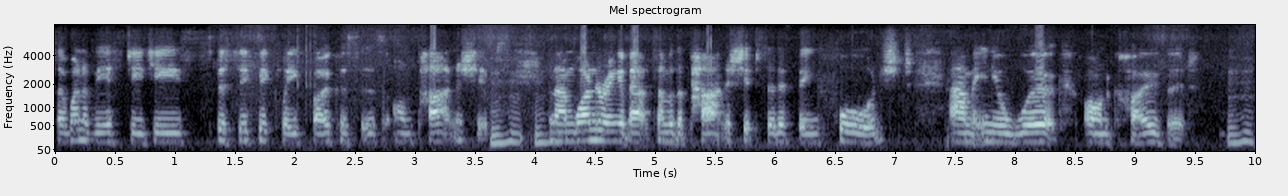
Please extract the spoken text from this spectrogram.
So one of the SDGs specifically focuses on partnerships. Mm -hmm, mm -hmm. And I'm wondering about some of the partnerships that have been forged um, in your work on COVID. Mm -hmm.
